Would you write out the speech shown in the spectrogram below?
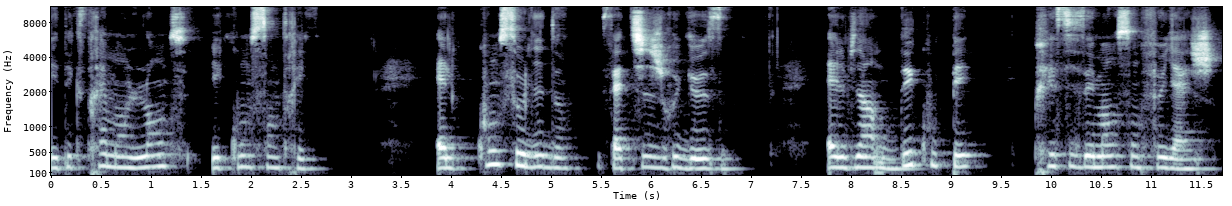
est extrêmement lente et concentrée. Elle consolide sa tige rugueuse. Elle vient découper précisément son feuillage.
